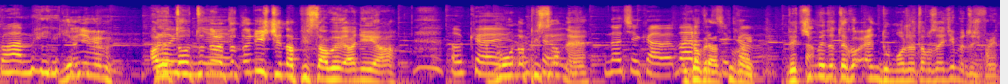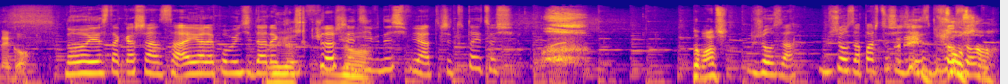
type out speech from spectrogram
Kocham Ja nie wiem, ale Oj, to, to, nie. na to, to liście napisały, a nie ja. Okej. Było okej. napisane. No ciekawe, bardzo dobra, ciekawe. słuchaj, lecimy do tego endu, może tam znajdziemy coś fajnego. No jest taka szansa, ej, ale powiem ci Darek, Ale to jest jaskinia. strasznie dziwny świat. Czy tutaj coś... Co masz? Brzoza, brzoza, patrz co się dzieje z brzozą. Brzoza!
